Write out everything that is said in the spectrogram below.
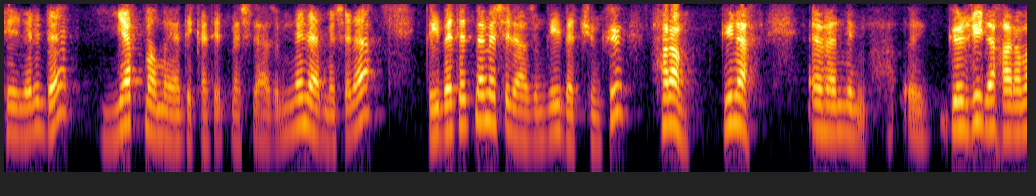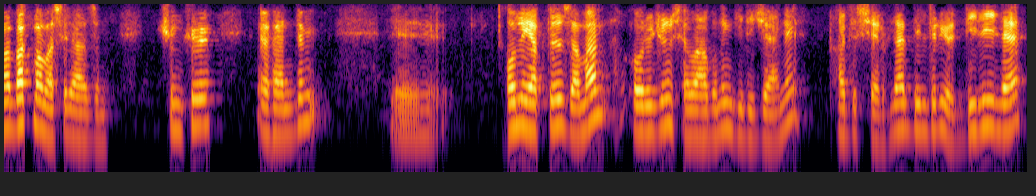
şeyleri de yapmamaya dikkat etmesi lazım. Neler mesela? Gıybet etmemesi lazım. Gıybet çünkü haram, günah. Efendim e, gözüyle harama bakmaması lazım. Çünkü efendim e, onu yaptığı zaman orucun sevabının gideceğini hadis-i şerifler bildiriyor. Diliyle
